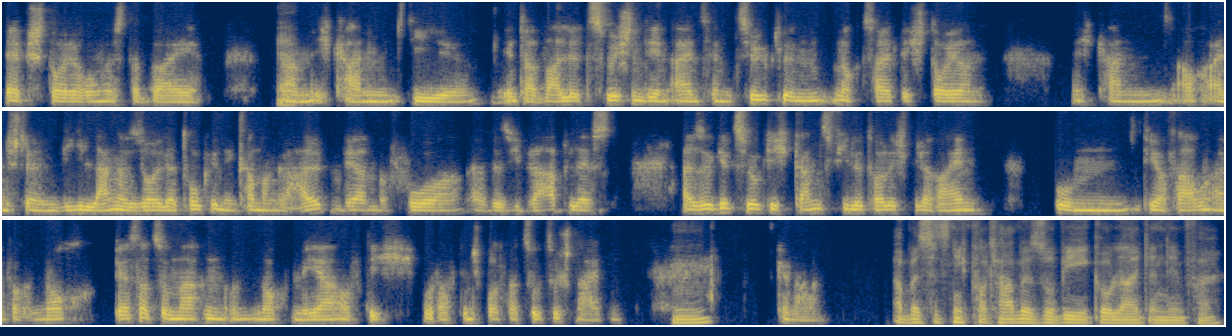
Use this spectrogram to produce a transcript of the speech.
App-Steuerung ist dabei. Ja. Ähm, ich kann die Intervalle zwischen den einzelnen Zyklen noch zeitlich steuern. Ich kann auch einstellen, wie lange soll der Druck in den Kammern gehalten werden, bevor er visibel ablässt. Also gibt es wirklich ganz viele tolle Spielereien, um die Erfahrung einfach noch besser zu machen und noch mehr auf dich oder auf den Sportler zuzuschneiden. Mhm. Genau. Aber es ist nicht portabel, so wie GoLight in dem Fall.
